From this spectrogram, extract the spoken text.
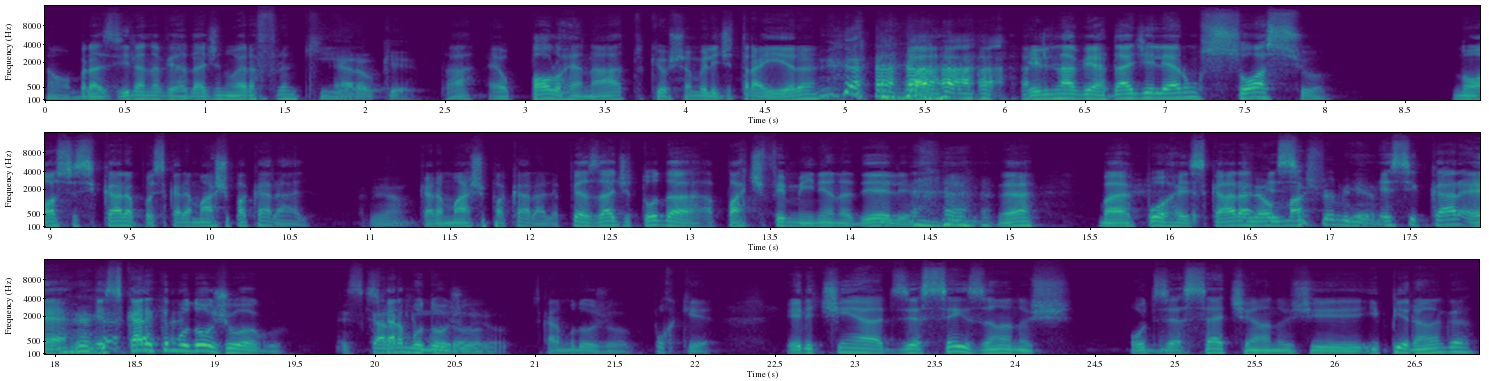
não. Brasília, na verdade, não era franquia. Era o quê? Tá? É o Paulo Renato, que eu chamo ele de traíra. tá? Ele, na verdade, ele era um sócio nosso. Esse cara, pô, esse cara é macho pra caralho. O cara é macho pra caralho. Apesar de toda a parte feminina dele, né? Mas, porra, esse cara. Ele é um esse, macho feminino. esse cara é. Esse cara que mudou o jogo. Esse cara que mudou o jogo. Esse cara mudou o jogo. Por quê? Ele tinha 16 anos ou 17 anos de Ipiranga,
